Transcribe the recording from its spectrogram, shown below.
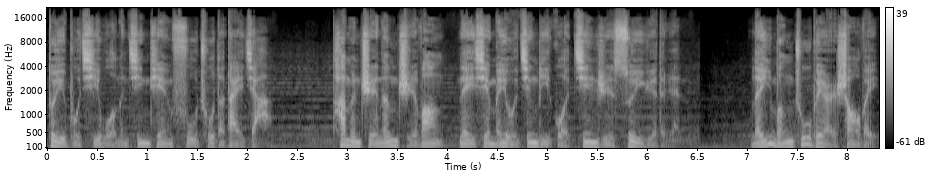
对不起我们今天付出的代价。他们只能指望那些没有经历过今日岁月的人。雷蒙·朱贝尔少尉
